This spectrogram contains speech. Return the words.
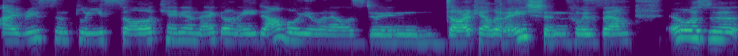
I recently saw Kenny Omega on AEW when I was doing Dark Elevation with them. It was uh,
